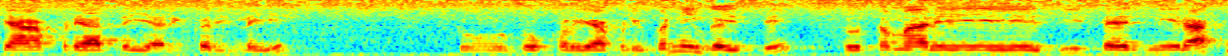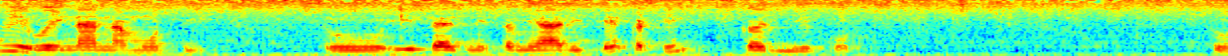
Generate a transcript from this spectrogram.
ત્યાં આપણે આ તૈયારી કરી લઈએ. તો ઢોકળી આપણી બની ગઈ છે. તો તમારે જે સાઈઝની રાખવી હોય નાના મોટી, તો એ સાઈઝની તમે આ રીતે કટિંગ કરી શકો. તો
